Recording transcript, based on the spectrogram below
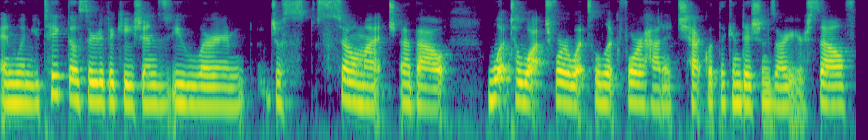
And when you take those certifications, you learn just so much about what to watch for, what to look for, how to check what the conditions are yourself,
